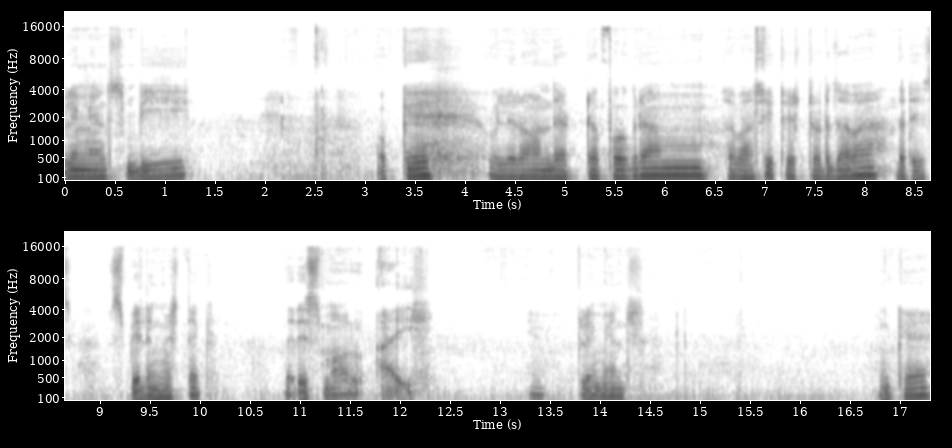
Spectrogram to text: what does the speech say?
implements b. Okay we'll run that uh, program. Java c test.java that is spelling mistake. That is small i. Implements. Okay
